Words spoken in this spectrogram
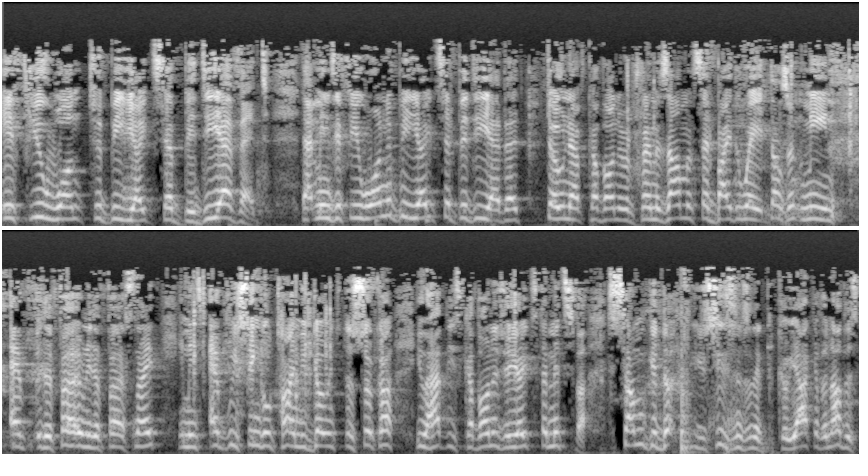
If you want to be Yaitza Bidi Eved. That means if you want to be Yaitza Bidi Eved, don't have Kavanah. Rav Zalman said, by the way, it doesn't mean every, the, only the first night. It means every single time you go into the sukkah, you have these Kavanahs, you're Yaitza Mitzvah. Some, you see this in the Kuryakov and others,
